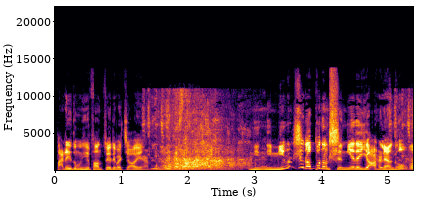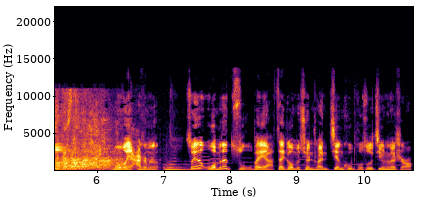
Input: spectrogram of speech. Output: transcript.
把这东西放嘴里边嚼一下。你你明知道不能吃，你也得咬上两口啊，磨磨牙什么的。所以呢，我们的祖辈啊，在给我们宣传艰苦朴素精神的时候，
